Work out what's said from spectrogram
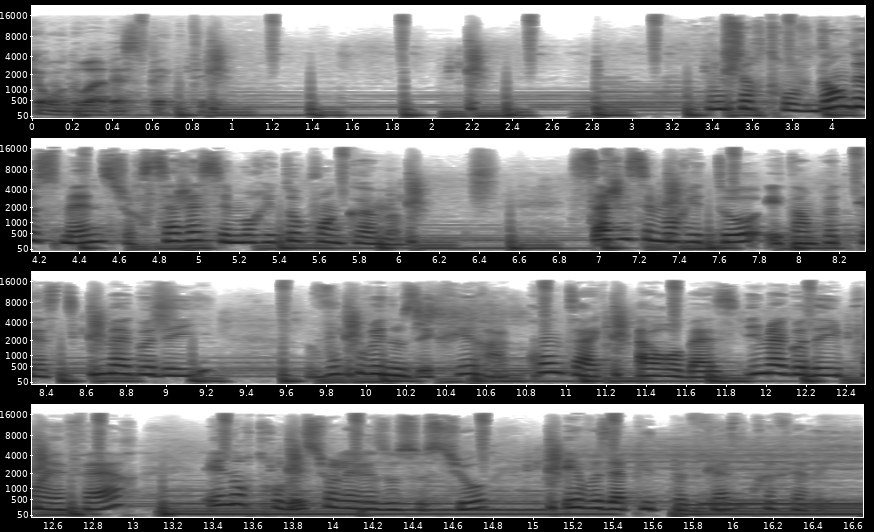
qu'on doit respecter. On se retrouve dans deux semaines sur sagessemorito.com. Sagesse et Morito est un podcast Imagodei. Vous pouvez nous écrire à contact.imagodei.fr et nous retrouver sur les réseaux sociaux et vos applis de podcast préférés.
